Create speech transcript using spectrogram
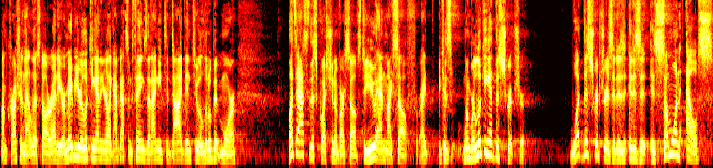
I'm crushing that list already, or maybe you're looking at it and you're like, I've got some things that I need to dive into a little bit more. Let's ask this question of ourselves, to you and myself, right? Because when we're looking at this scripture, what this scripture is, it is, it is, it is someone else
